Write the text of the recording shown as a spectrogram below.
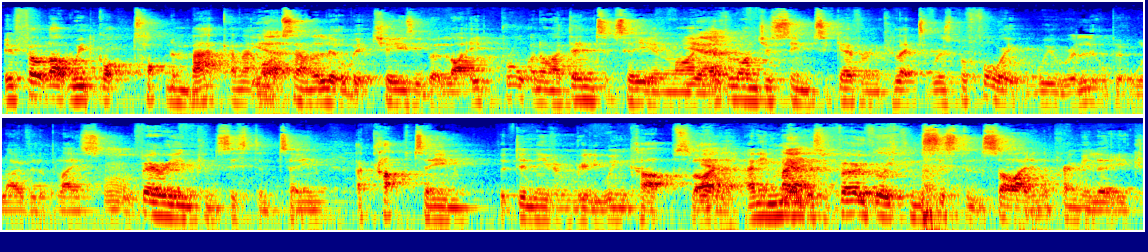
It felt like we'd got Tottenham back, and that Yeah. might sound a little bit cheesy, but like it brought an identity, and like Yeah. everyone just seemed together and collected. Whereas before, it, we were a little bit all over the place. Mm. Very inconsistent team, a cup team that didn't even really win cups, like, Yeah. and he made us a very, very consistent side in the Premier League.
